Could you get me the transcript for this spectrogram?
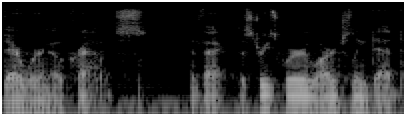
There were no crowds. In fact, the streets were largely dead.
